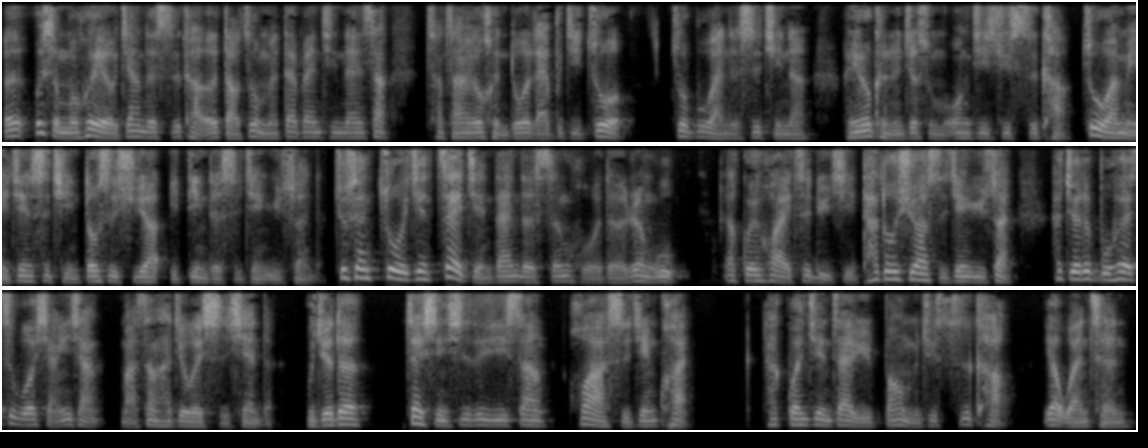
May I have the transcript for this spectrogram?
而为什么会有这样的思考，而导致我们的待办清单上常常有很多来不及做、做不完的事情呢？很有可能就是我们忘记去思考，做完每一件事情都是需要一定的时间预算的。就算做一件再简单的生活的任务。要规划一次旅行，它都需要时间预算，它绝对不会是我想一想，马上它就会实现的。我觉得在行事历上画时间块，它关键在于帮我们去思考，要完成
